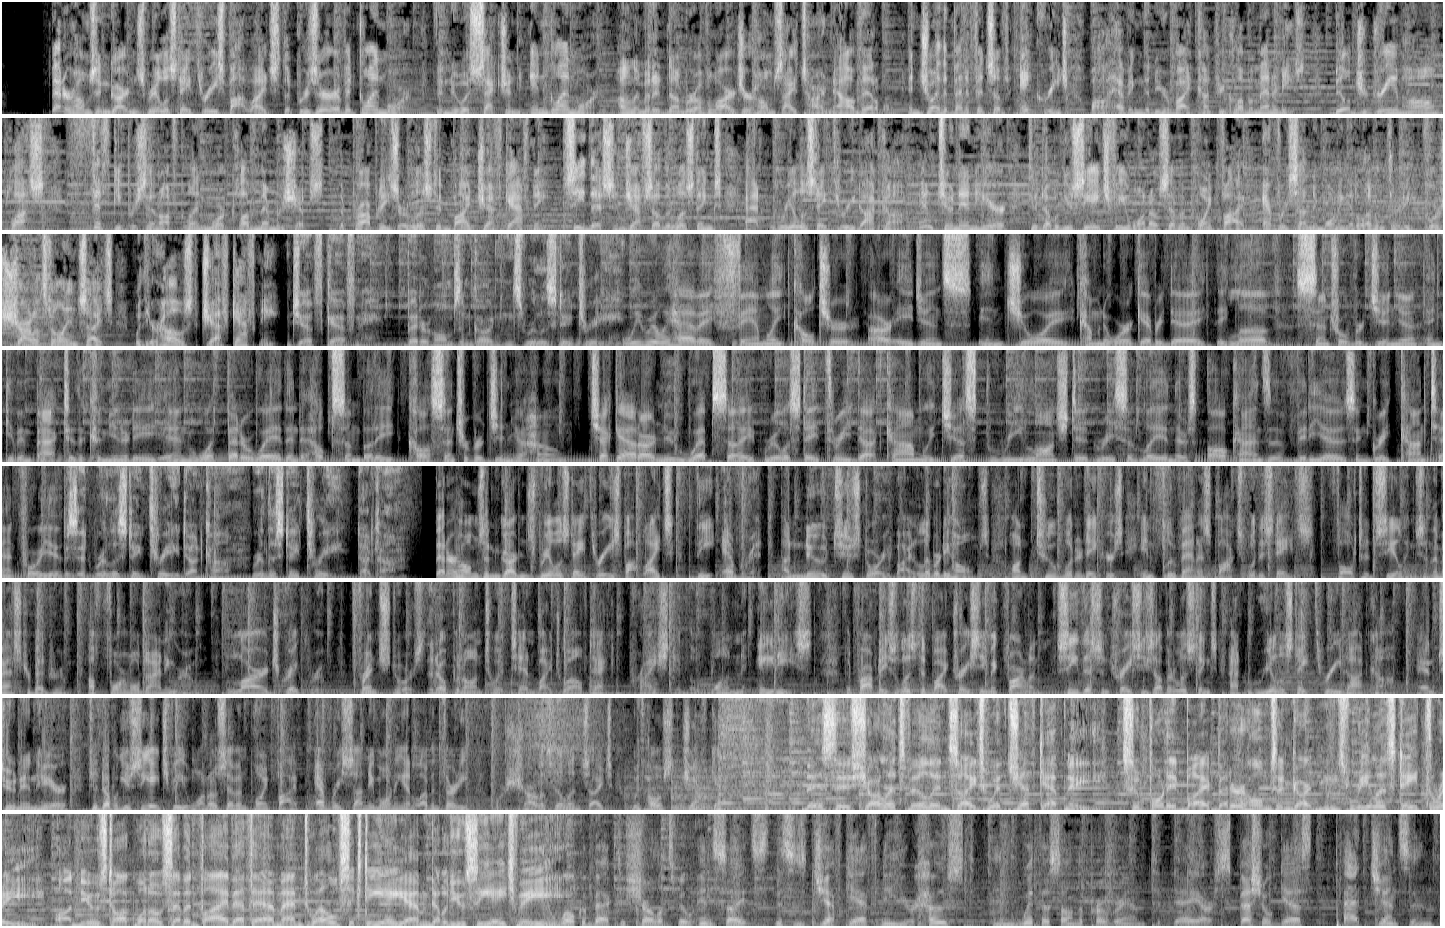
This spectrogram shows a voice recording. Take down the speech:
Better Homes and Gardens Real Estate 3 spotlights the preserve at Glenmore, the newest section in Glenmore. A limited number of larger home sites are now available. Enjoy the benefits of acreage while having the nearby country club amenities. Build your dream home plus 50% off Glenmore Club memberships. The properties are listed by Jeff Gaffney. See this and Jeff's other listings at realestate3.com. And tune in here to WCHV 107.5 every Sunday morning at 1130 for Charlottesville Insights with your host, Jeff Gaffney. Jeff Gaffney, Better Homes and Gardens Real Estate 3. We really have a family culture. Our agents enjoy coming to work every day. They love Central Virginia and giving back to the community. And what better way than to help somebody call Central Virginia home? Check out our new website, realestate3.com. We just relaunched it recently, and there's all kinds of videos and great content for you. Visit realestate3.com. Realestate3.com. Better Homes and Gardens Real Estate 3 spotlights The Everett, a new two story by Liberty Homes on two wooded acres in Fluvanna's Boxwood Estates. Vaulted ceilings in the master bedroom, a formal dining room, large grape room, French doors that open onto a 10 by 12 deck priced in the 180s. The property is listed by Tracy McFarland. See this and Tracy's other listings at realestate3.com. And tune in here to WCHV 107.5 every Sunday morning at 1130 for Charlottesville Insights with host Jeff Gaffney. This is Charlottesville Insights with Jeff Gaffney, supported by Better Homes and Gardens Real Estate 3 on News Talk 1075 FM and 1260 AM WCHV. Welcome back to Charlottesville Insights. This is Jeff Gaffney, your host, and with us on the program today, our special guest, Pat Jensen.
